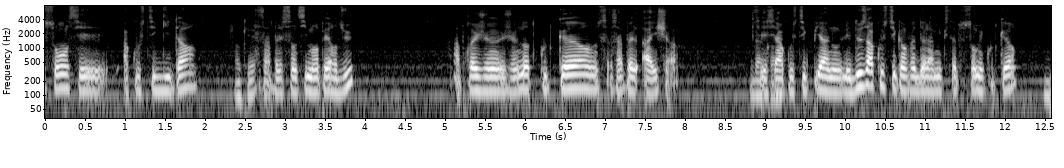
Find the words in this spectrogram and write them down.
son, c'est acoustique guitare. Ça s'appelle Sentiment perdu. Après, j'ai j'ai un autre coup de cœur, ça s'appelle Aïcha. C'est acoustique piano. Les deux acoustiques en fait de la mixtape, ce sont mes coups de cœur. Mhm.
